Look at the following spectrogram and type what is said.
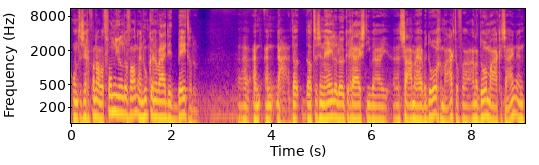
Om te zeggen van nou wat vonden jullie ervan? En hoe kunnen wij dit beter doen? Uh, en en nou, dat, dat is een hele leuke reis die wij uh, samen hebben doorgemaakt. Of aan het doormaken zijn. En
